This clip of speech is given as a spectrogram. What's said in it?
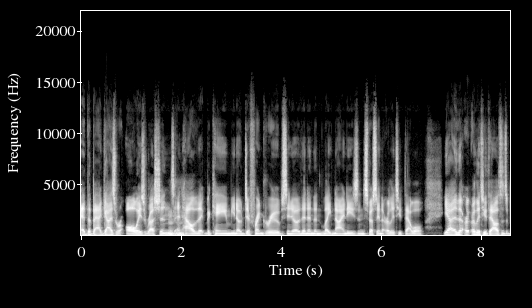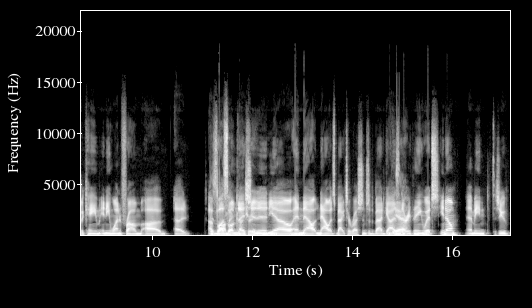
the bad guys were always Russians Mm-hmm. and how they became, you know, different groups, you know, then in the late 90s and especially in the early 2000s, well, yeah, in the early 2000s, it became anyone from uh, a, a Muslim country. nation, and you Mhm. know, Mhm. and now now it's back to Russians are the bad guys and Yeah. everything, Mhm. which you know, I mean, did you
